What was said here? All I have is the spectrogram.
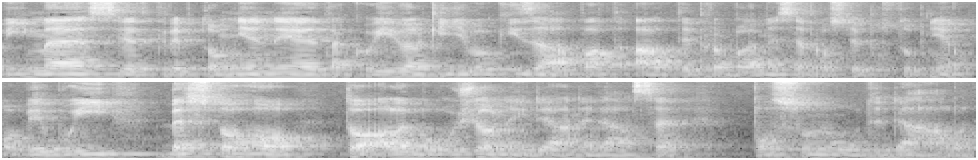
víme, svět kryptoměn je takový velký divoký západ a ty problémy se prostě postupně objevují. Bez toho to ale bohužel nejde a nedá se posunout dál.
